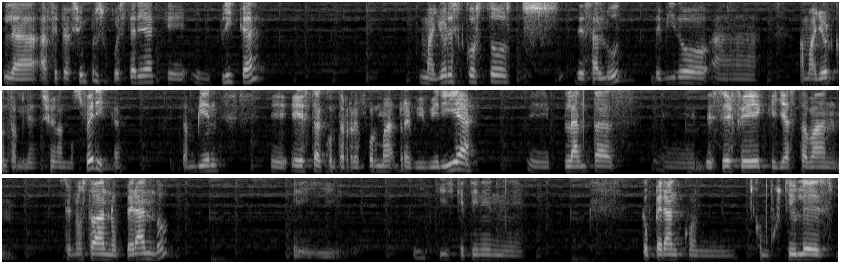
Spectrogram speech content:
la afectación presupuestaria que implica mayores costos de salud debido a, mayor contaminación atmosférica. También eh, esta contrarreforma reviviría eh, plantas eh, de CFE que ya estaban, que no estaban operando y, que tienen, que operan con combustibles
